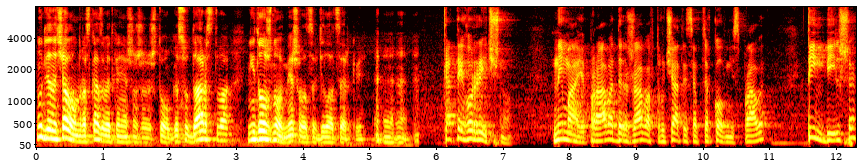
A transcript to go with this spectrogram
Ну, для начала он рассказывает, конечно же, что государство не должно вмешиваться в дела церкви. Категорично не має права держава втручатися в церковні справи, тим більше,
